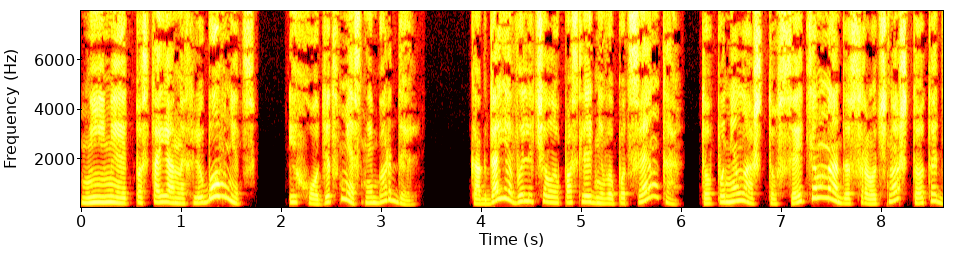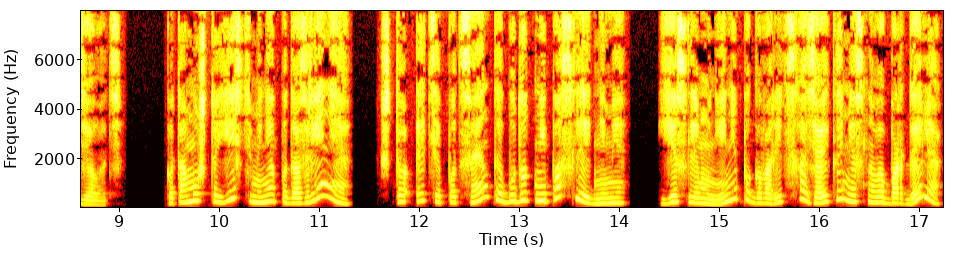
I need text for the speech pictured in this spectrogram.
не имеют постоянных любовниц и ходят в местный бордель. Когда я вылечила последнего пациента, то поняла, что с этим надо срочно что-то делать. Потому что есть у меня подозрение, что эти пациенты будут не последними, если мне не поговорить с хозяйкой местного борделя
